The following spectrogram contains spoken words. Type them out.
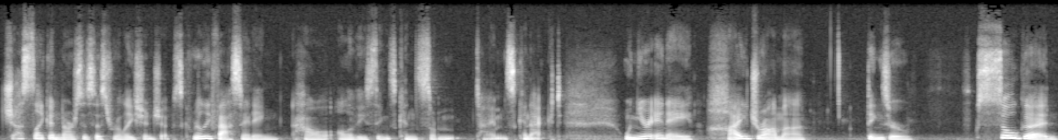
just like a narcissist relationship. It's really fascinating how all of these things can sometimes connect. When you're in a high drama, things are so good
